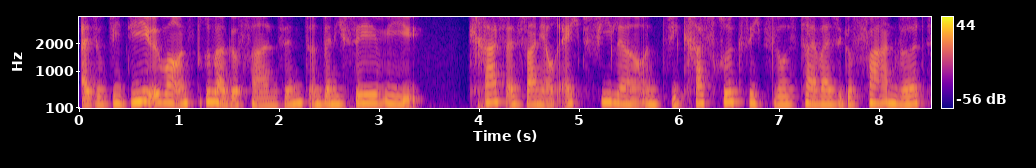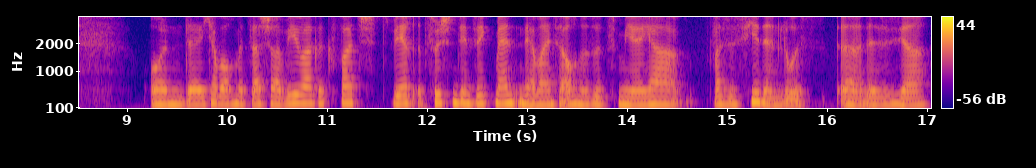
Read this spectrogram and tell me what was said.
also wie die über uns drüber gefahren sind. Und wenn ich sehe, wie krass, also es waren ja auch echt viele und wie krass rücksichtslos teilweise gefahren wird. Und äh, ich habe auch mit Sascha Weber gequatscht wer, zwischen den Segmenten. Der meinte auch nur so zu mir, ja, was ist hier denn los? Äh, das ist ja,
